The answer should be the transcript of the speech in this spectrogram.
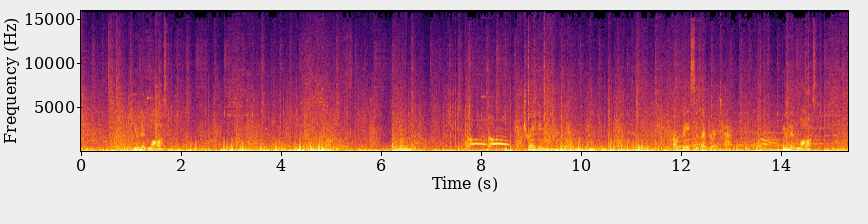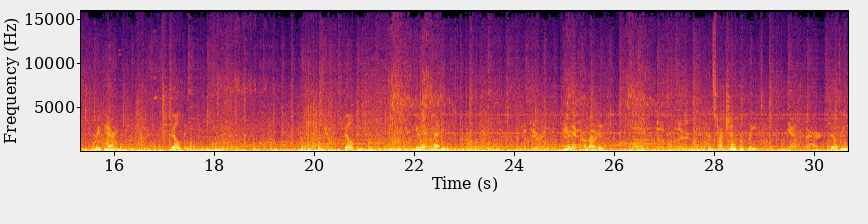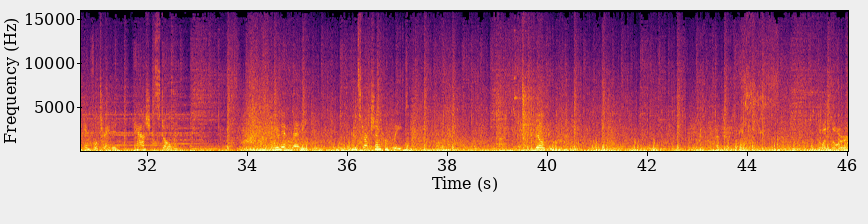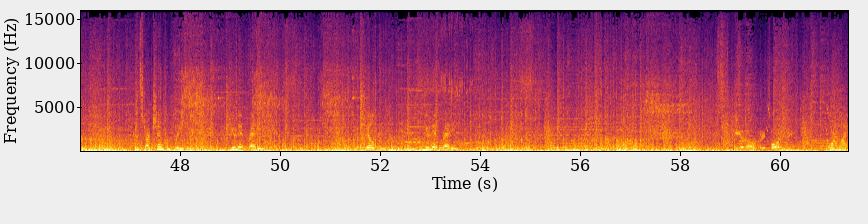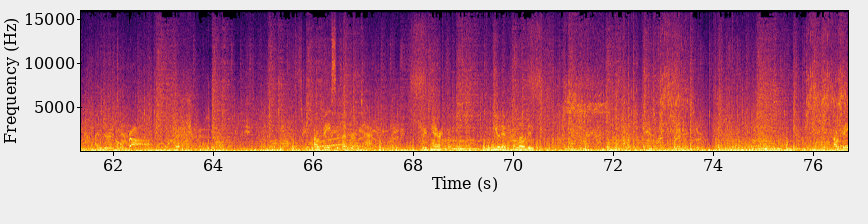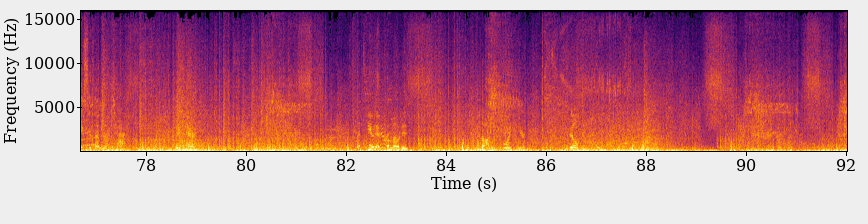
Unit lost. Training. Our base is under attack. Unit lost. Repairing. Building. Building. Unit ready. Material. Unit promoted. Set up over there. Construction complete. Yes, sir. Building infiltrated. Cash stolen. Unit ready. Construction complete. Building. What's the word? Construction complete. Unit ready. Building. Unit ready. Hero reporting. Ore miner under attack. Our base is under attack. Repairing. Unit promoted. Our base is under attack. Repairing. Unit promoted. Cannot deploy here. Building.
